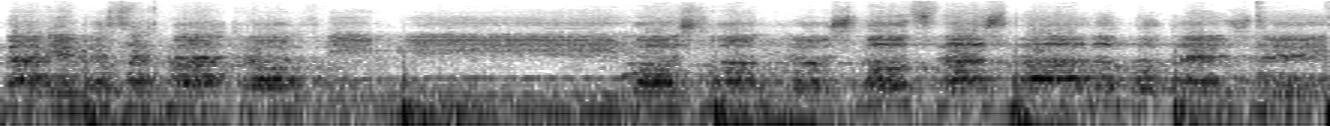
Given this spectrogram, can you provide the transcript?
Na niebiosach ma tron w nim miłość, mądrość, moc. Nasz Pan potężny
